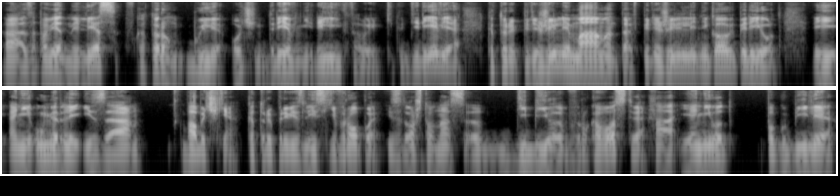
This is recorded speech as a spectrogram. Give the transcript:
э, заповедный лес, в котором были очень древние реликтовые какие-то деревья, которые пережили мамонтов, пережили ледниковый период, и они умерли из-за бабочки, которые привезли с Европы из-за того, что у нас э, дебилы в руководстве, а, и они вот погубили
